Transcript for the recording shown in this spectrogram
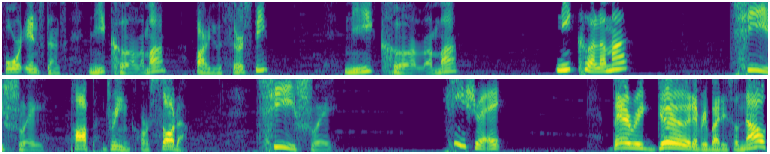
For instance，你渴了吗？Are you thirsty？你渴了吗？你渴了吗？汽水 pop drink or soda。汽水。汽水。 Very good, everybody. So now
